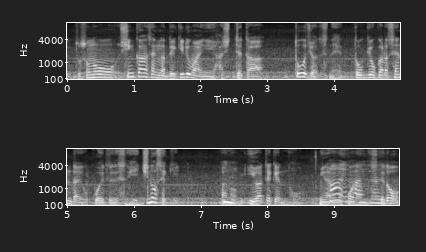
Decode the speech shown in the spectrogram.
ーっとその新幹線ができる前に走ってた当時はですね東京から仙台を越えてですね一ノ関あの、う岩手県の南の方なんですけど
